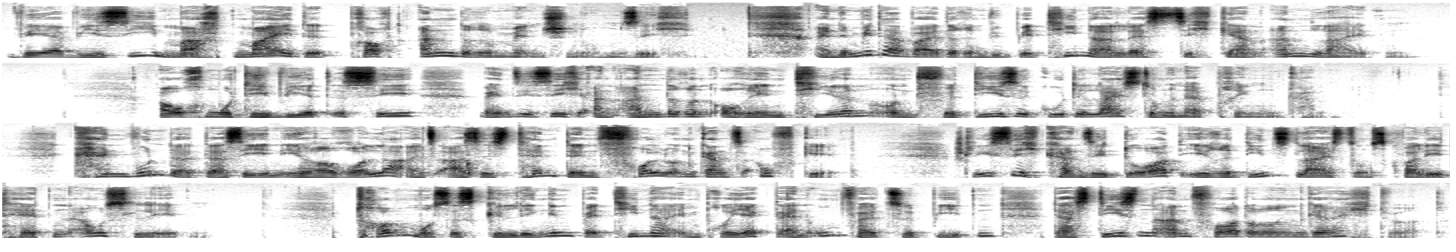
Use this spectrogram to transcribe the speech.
Wer wie sie Macht meidet, braucht andere Menschen um sich. Eine Mitarbeiterin wie Bettina lässt sich gern anleiten. Auch motiviert es sie, wenn sie sich an anderen orientieren und für diese gute Leistungen erbringen kann. Kein Wunder, dass sie in ihrer Rolle als Assistentin voll und ganz aufgeht. Schließlich kann sie dort ihre Dienstleistungsqualitäten ausleben. Tom muss es gelingen, Bettina im Projekt ein Umfeld zu bieten, das diesen Anforderungen gerecht wird.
